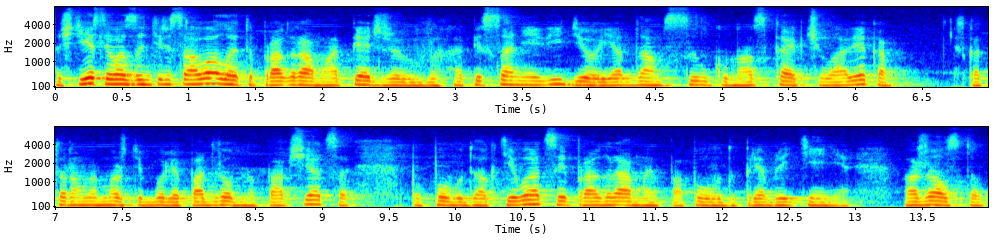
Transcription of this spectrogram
Значит, если вас заинтересовала эта программа, опять же в описании видео я дам ссылку на скайп человека, с которым вы можете более подробно пообщаться по поводу активации программы, по поводу приобретения. Пожалуйста,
